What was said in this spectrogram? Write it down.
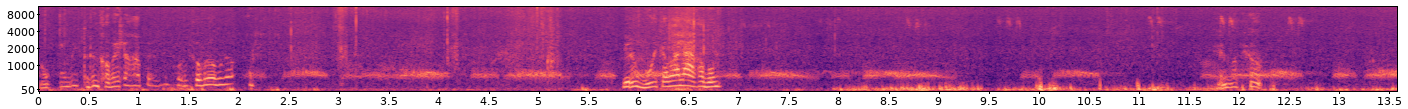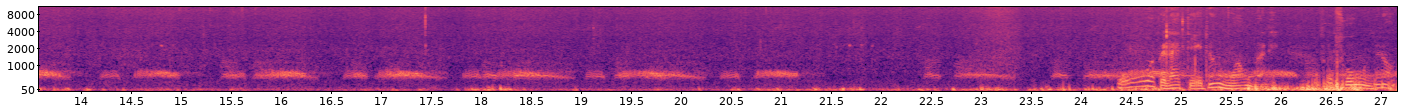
นกยังไม่ถึงเขาไปแล้วครับผมเขาเริ่มแล้วอยู่ตรงหัวจะว่าลาครับผมเห็นไหมพี่น้อง โอ้ยเป็นไร ตีทั้งหัวหมดนี่สูงสูงๆหมดพี่น้อง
